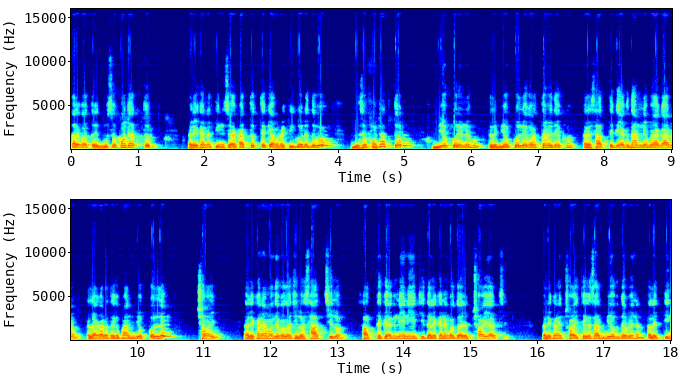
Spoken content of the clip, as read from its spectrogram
তাহলে কত? দুশো পঁচাত্তর। তাহলে এখানে তিনশো একাত্তর থেকে আমরা কি করে দেবো? দুশো পঁচাত্তর বিয়োগ করে নেব। তাহলে বিয়োগ করলে কত হবে দেখো? তাহলে সাত থেকে এক ধান নেব এগারো। তাহলে এগারো থেকে পাঁচ বিয়োগ করলে ছয়। তাহলে এখানে আমাদের কথা ছিল? সাত ছিল। সাত থেকে এক নিয়ে নিয়েছি, তাহলে এখানে কত আছে? ছয় আছে। তাহলে এখানে ছয় থেকে সাত বিয়োগ যাবে না। তাহলে তিন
